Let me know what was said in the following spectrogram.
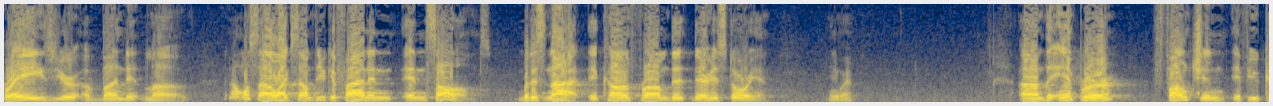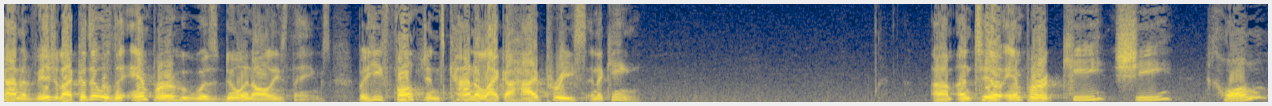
praise your abundant love. It almost sounds like something you could find in, in Psalms, but it's not. It comes from the, their historian. Anyway, um, the emperor functioned, if you kind of visualize, because it was the emperor who was doing all these things, but he functions kind of like a high priest and a king. Um, until Emperor Qin Shi Huang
